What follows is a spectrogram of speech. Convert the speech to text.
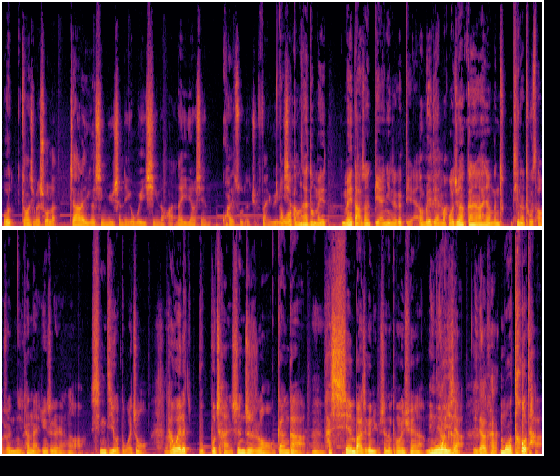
我刚刚前面说了，加了一个新女生的一个微信的话，那一定要先快速的去翻阅一下。啊我刚才都没没打算点你这个点啊，没点吗？我就刚才还想跟 Tina 吐槽说，你看乃君这个人啊，心机有多重？他为了不不产生这种尴尬，嗯他先把这个女生的朋友圈啊摸一下，，一定要看，摸透她。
